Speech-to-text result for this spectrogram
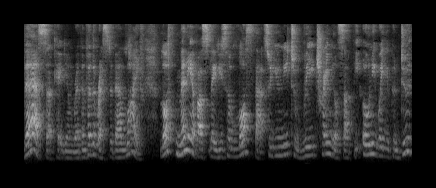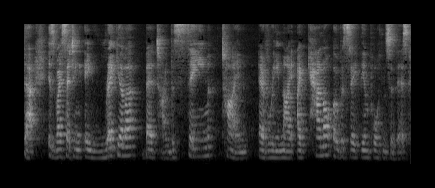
their circadian rhythm for the rest of their life. Lost, many of us ladies have lost that, so you need to retrain yourself. The only way you can do that is by setting a regular bedtime, the same time every night. I cannot overstate the importance of this.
